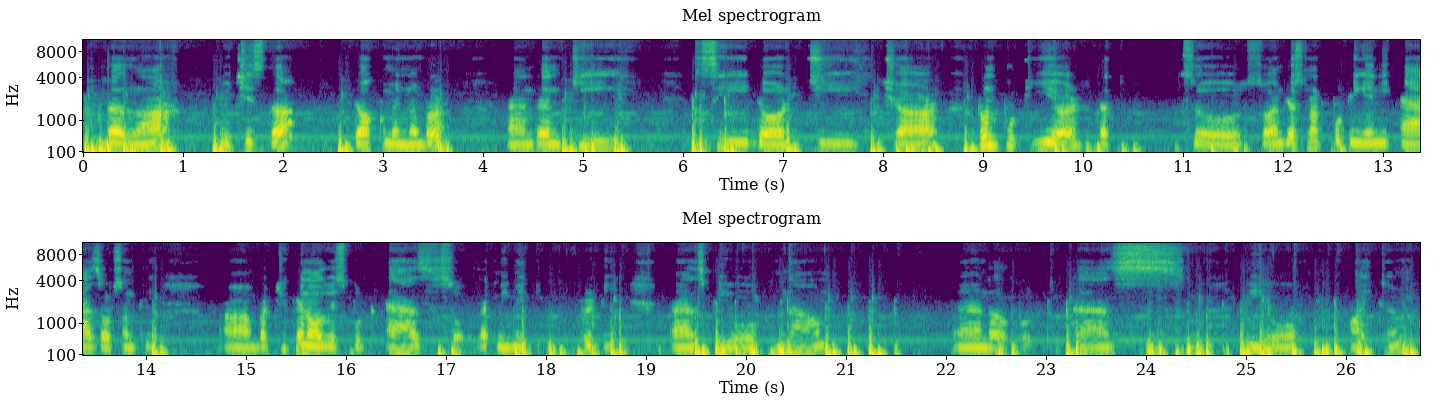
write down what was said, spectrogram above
belnr which is the document number and then key c dot g char don't put year that so so i'm just not putting any as or something. Uh, but you can always put as so let me make it pretty. As po now and i'll put as po item.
